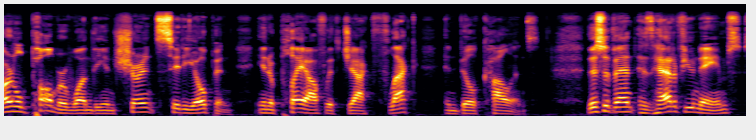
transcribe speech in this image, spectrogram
Arnold Palmer won the Insurance City Open in a playoff with Jack Fleck and Bill Collins. This event has had a few names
